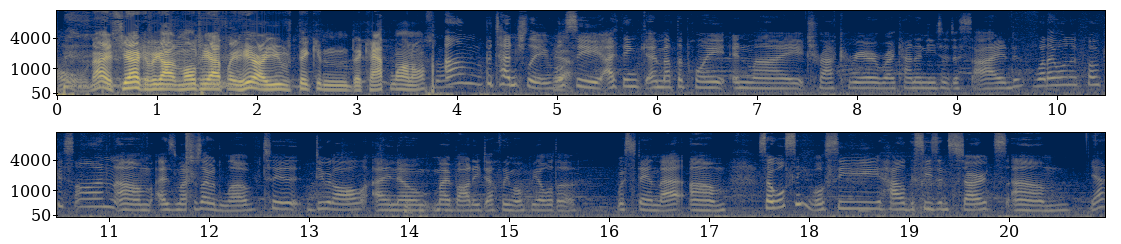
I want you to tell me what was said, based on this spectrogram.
Oh, nice. Yeah, because we got multi athlete here. Are you thinking decathlon also? Um, potentially. We'll Yeah. see. I think I'm at the point in my track career where I kind of need to decide what I want to focus on. Um, as much as I would love to do it all, I know my body definitely won't be able to withstand that. Um, so we'll see. We'll see how the season starts. Um, yeah,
